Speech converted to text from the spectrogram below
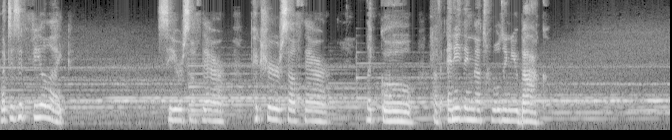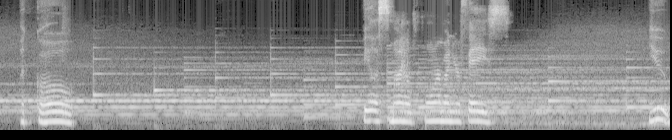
What does it feel like? See yourself there, picture yourself there. Let go of anything that's holding you back. Let go. Feel a smile form on your face. You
